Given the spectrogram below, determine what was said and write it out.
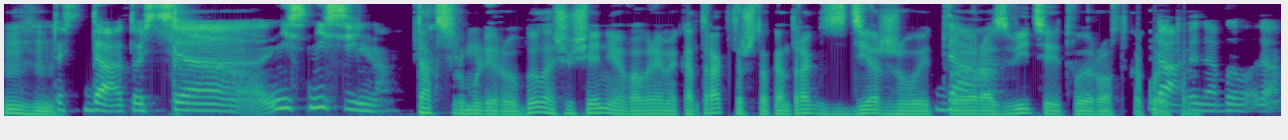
Мгм. То есть, да, то есть э, не, не сильно. Так сформулирую. Было ощущение во время контракта, что контракт сдерживает Да. твое развитие и твой рост какой-то. Да, да, да, было, да.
